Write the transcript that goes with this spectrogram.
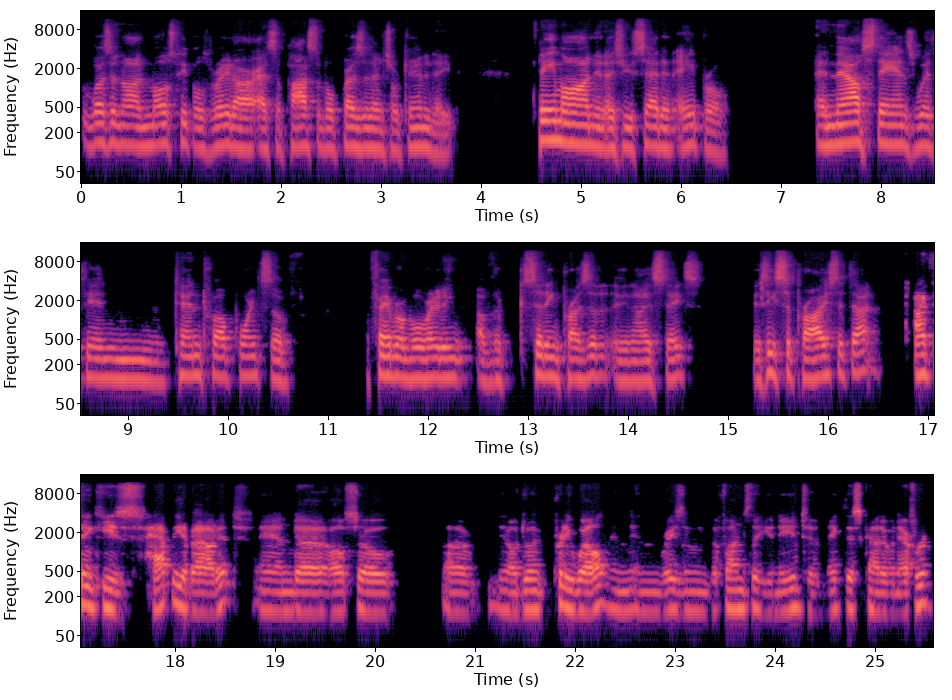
wasn't on most people's radar as a possible presidential candidate. Came on, as you said, in April, and now stands within 10, 12 points of favorable rating of the sitting president of the United States. Is he surprised at that? I think he's happy about it, and uh, also, uh, you know, doing pretty well in, in raising the funds that you need to make this kind of an effort.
